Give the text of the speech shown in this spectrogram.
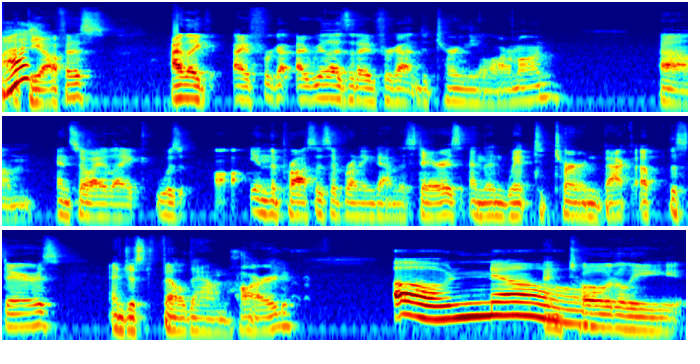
at the office. I like I forgot I realized that I had forgotten to turn the alarm on, um, and so I like was uh, in the process of running down the stairs and then went to turn back up the stairs and just fell down hard Oh no! and totally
